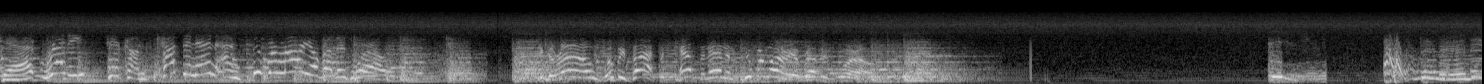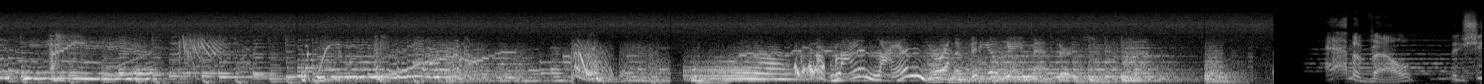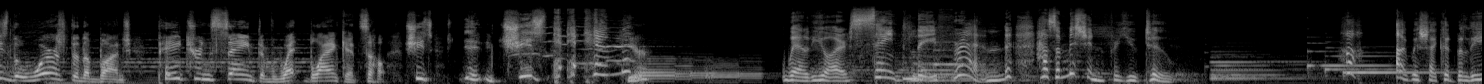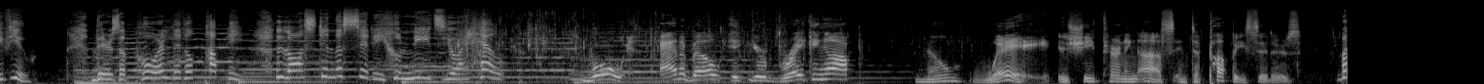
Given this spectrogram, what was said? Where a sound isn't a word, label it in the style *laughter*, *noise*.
Get ready. Here comes Captain N and Super Mario Brothers World. Stick around. We'll be back with Captain N and Super Mario Brothers World. Captain N is here. A flying lion? You're the Video Game Masters. Annabelle? She's the worst of the bunch. Patron saint of wet blankets. So *laughs* oh, she's uh, she's here. Well, your saintly friend has a mission for you two. Huh, I wish I could believe you. There's a poor little puppy lost in the city who needs your help. Whoa, Annabelle, you're breaking up. No way is she turning us into puppy sitters.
